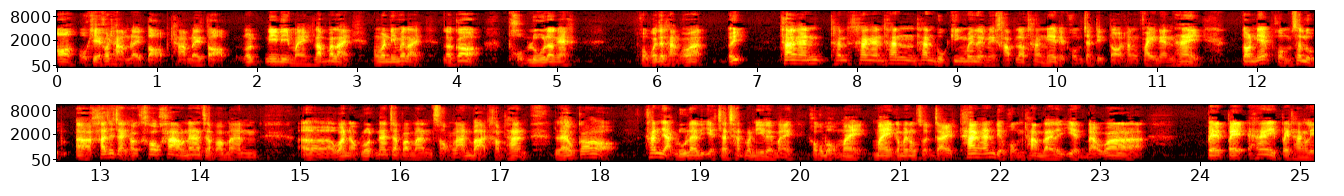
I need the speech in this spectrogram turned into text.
อ๋อโอเคเขาถามอะไรตอบ ถามอะไรตอบรถนี่ดีไหมรับเมื่อไหร่วันนี้เมื่อไหร่ แล้วก็ผมรู้แล้วไงผมก็จะถามเขาว่าเอ้ยถ้างั้นท่านถ้างั้นท่านท่านบุ๊กิ้งไว้เลยไหมครับ แล้วทางนี้เดี๋ยวผมจะติดต่อทางไฟแนนซ์ให้ ตอนนี้ผมสรุปค่าใช้จ่ายคร่าวๆน่าจะประมาณวันออกรถน่าจะประมาณ 2 ล้านบาทครับท่าน แล้วก็ ท่านอยากรู้รายละเอียดชัดๆวันนี้เลยไหมเขาก็บอกไม่ไม่ก็ไม่ต้องสนใจ ถ้างั้นเดี๋ยวผมทำรายละเอียดแบบว่าเป๊ะๆให้ไปทางเล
